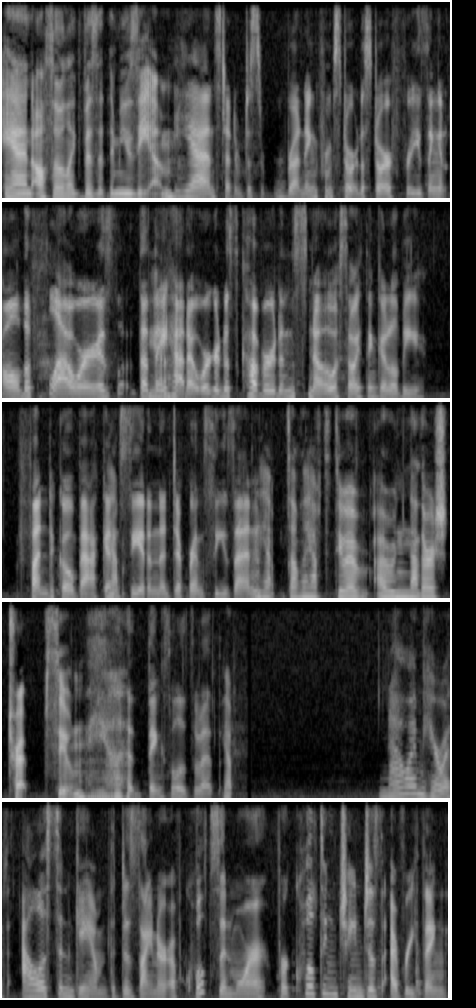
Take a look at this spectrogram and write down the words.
and also like visit the museum. Yeah, instead of just running from store to store freezing and all the flowers that yeah. they had out were just covered in snow. So I think it'll be fun to go back and yep. see it in a different season. Yep, definitely have to do a, another trip soon. Yeah, thanks, Elizabeth. Yep. Now I'm here with Allison Gam, the designer of Quilts and More, for Quilting Changes Everything,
